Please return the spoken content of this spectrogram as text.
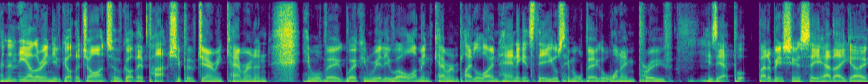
And then at the other end, you've got the Giants who have got their partnership of Jeremy Cameron and Himmelberg working really well. I mean, Cameron played a lone hand against the Eagles. Himmelberg will want to improve Mm-hmm. his output, but it'll be interesting to see how they go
